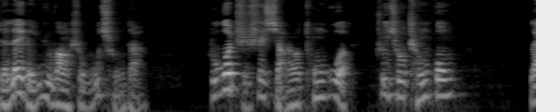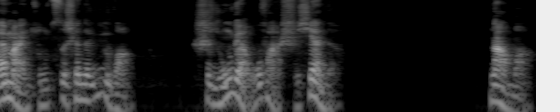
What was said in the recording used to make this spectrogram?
人类的欲望是无穷的。如果只是想要通过追求成功来满足自身的欲望，是永远无法实现的。那么，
